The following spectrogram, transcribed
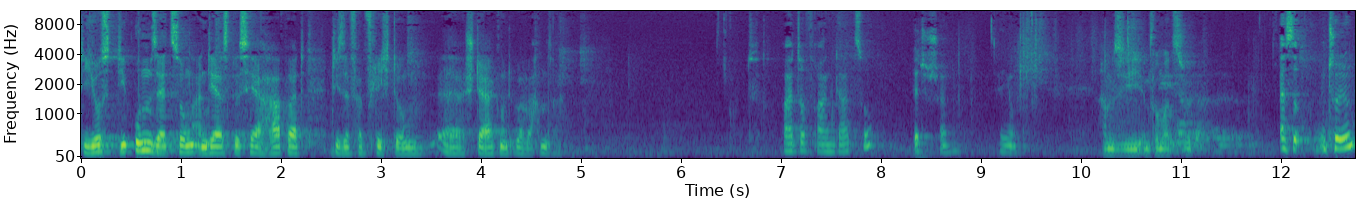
die just die Umsetzung, an der es bisher hapert, dieser Verpflichtungen äh, stärken und überwachen sollen. Weitere Fragen dazu? Bitte schön, Herr Jung. Haben Sie Informationen? Also, Entschuldigung.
